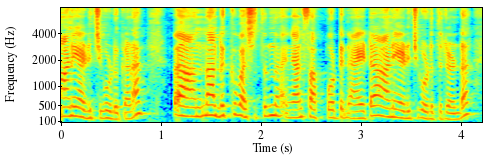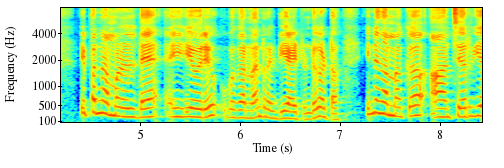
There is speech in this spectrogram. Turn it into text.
ആണി അടിച്ചു കൊടുക്കണം. നടുക്ക് വശത്തും ഞാൻ സപ്പോർട്ടിനായിട്ട് ആണി അടിച്ചു കൊടുത്തിട്ടുണ്ട്. ഇപ്പം നമ്മളുടെ ഈ ഒരു ഉപകരണം റെഡി ആയിട്ടുണ്ട് കേട്ടോ. ഇനി നമുക്ക് ആ ചെറിയ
